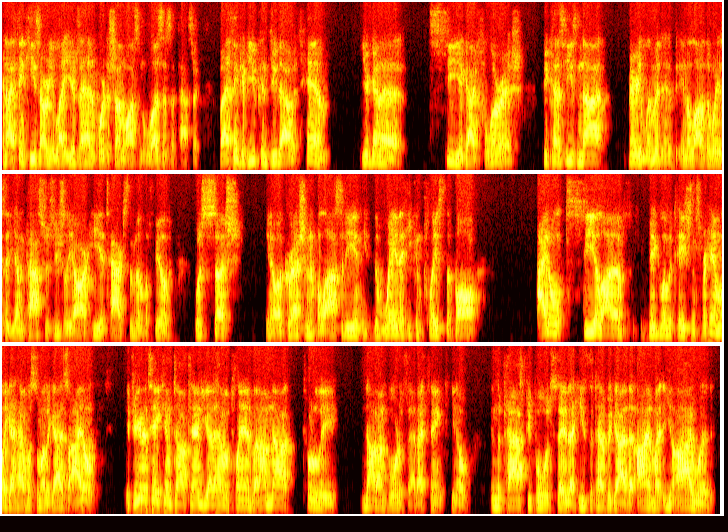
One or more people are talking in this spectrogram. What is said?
and I think he's already light years ahead of where Deshaun Watson was as a passer. But I think if you can do that with him, you're going to see a guy flourish because he's not very limited in a lot of the ways that young passers usually are. He attacks the middle of the field with such, you know, aggression and velocity and he, the way that he can place the ball. I don't see a lot of big limitations for him like I have with some other guys. So I don't if you're going to take him top 10, you got to have a plan, but I'm not totally not on board with that. I think, you know, in the past, people would say that he's the type of guy that I might, you know, I would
